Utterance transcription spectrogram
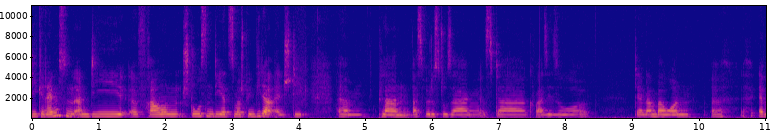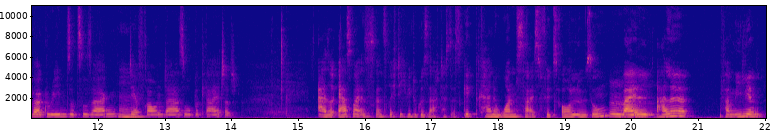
die Grenzen, an die äh, Frauen stoßen, die jetzt zum Beispiel einen Wiedereinstieg ähm, planen? Was würdest du sagen, ist da quasi so der Number One äh, Evergreen sozusagen, mhm. der Frauen da so begleitet? Also erstmal ist es ganz richtig, wie du gesagt hast, es gibt keine One-Size-Fits-All-Lösung, mhm. weil alle Familien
